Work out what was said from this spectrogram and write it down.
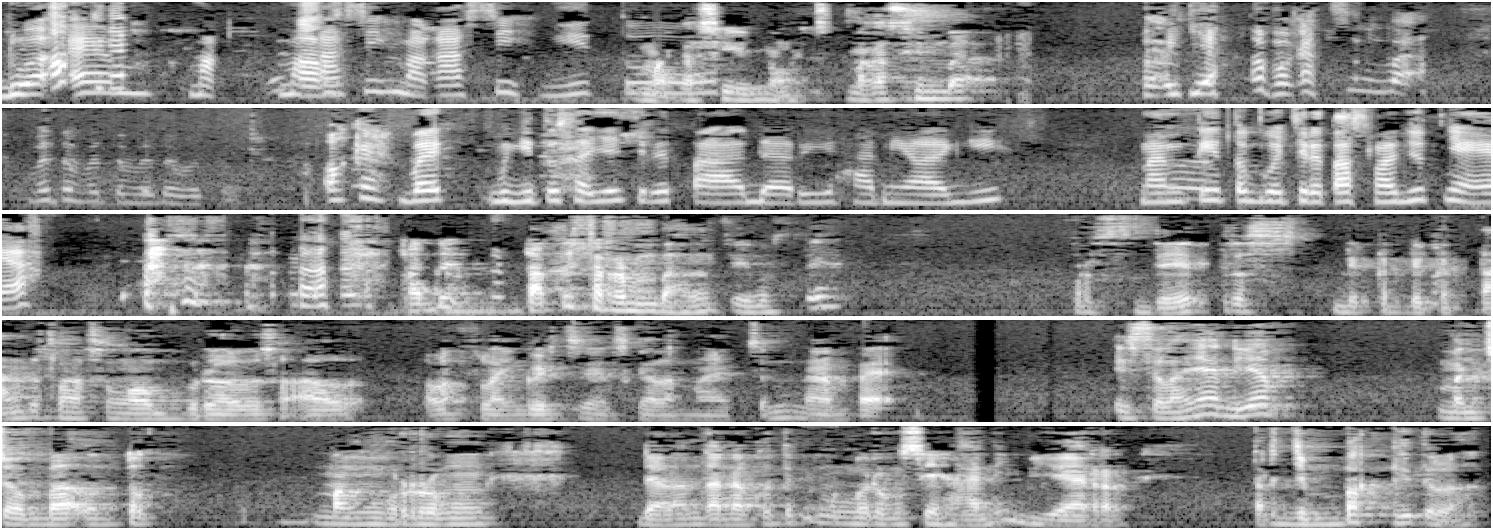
2 m Mak- makasih makasih gitu Makasih, Mas. Makasih Mbak. oh iya makasih mbak betul betul betul betul oke baik begitu saja cerita dari Hani lagi nanti tunggu cerita selanjutnya ya Tapi tapi serem banget sih maksudnya. First date terus deket-deketan terus langsung ngobrol soal love language dan segala macem sampai istilahnya dia mencoba untuk mengurung dalam tanda kutip mengurung si Hani biar terjebak gitu loh.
